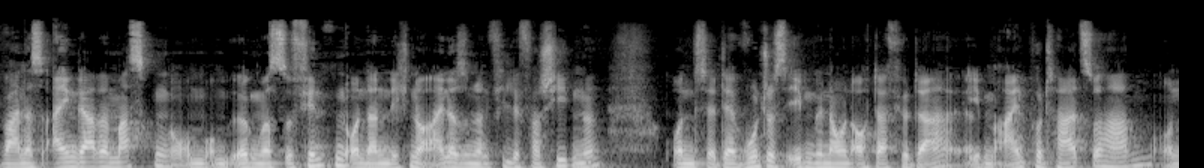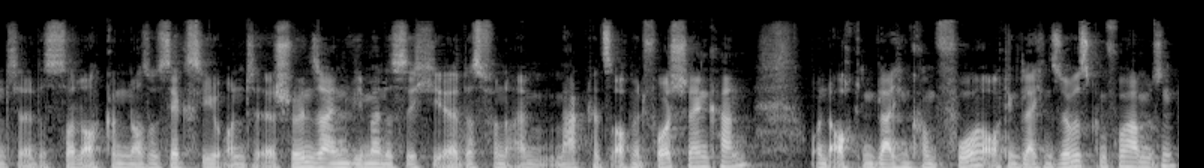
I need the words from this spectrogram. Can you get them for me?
waren es Eingabemasken, um, um irgendwas zu finden und dann nicht nur eine, sondern viele verschiedene. Und der Wunsch ist eben genau auch dafür da, eben ein Portal zu haben. Und äh, das soll auch genauso sexy und äh, schön sein, wie man es sich äh, das von einem Marktplatz auch mit vorstellen kann. Und auch den gleichen Komfort, auch den gleichen Servicekomfort haben müssen.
